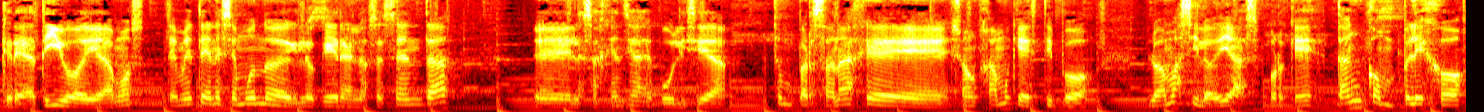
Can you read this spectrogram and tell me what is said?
creativo, digamos. Te mete en ese mundo de lo que era en los 60, eh, las agencias de publicidad. Es un personaje, John Hamm, que es tipo lo amas y lo odias, porque es tan complejo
